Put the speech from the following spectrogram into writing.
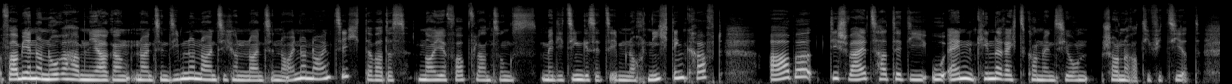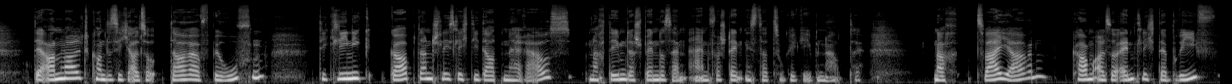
Fabian und Nora haben Jahrgang 1997 und 1999. Da war das neue Fortpflanzungsmedizingesetz eben noch nicht in Kraft. Aber die Schweiz hatte die UN-Kinderrechtskonvention schon ratifiziert. Der Anwalt konnte sich also darauf berufen. Die Klinik gab dann schließlich die Daten heraus, nachdem der Spender sein Einverständnis dazu gegeben hatte. Nach zwei Jahren kam also endlich der Brief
